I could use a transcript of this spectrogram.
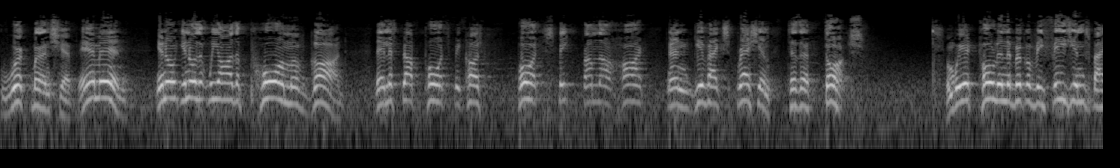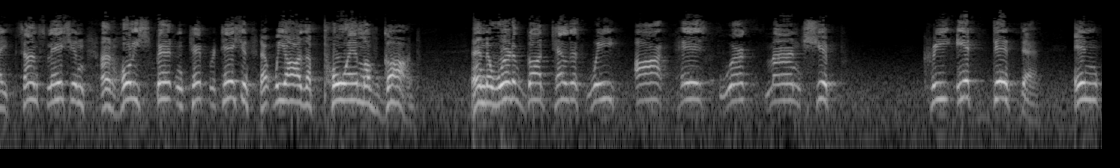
workmanship. Amen. You know, you know that we are the poem of God. They lift up poets because poets speak from their heart and give expression to their thoughts. And we are told in the book of Ephesians by translation and Holy Spirit interpretation that we are the poem of God. And the Word of God tells us we are His workmanship created in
